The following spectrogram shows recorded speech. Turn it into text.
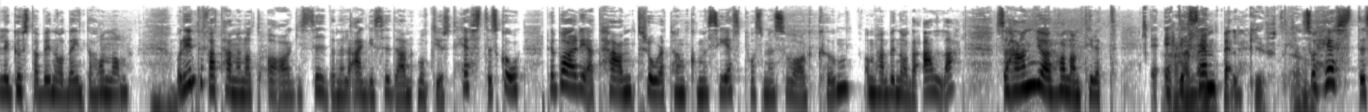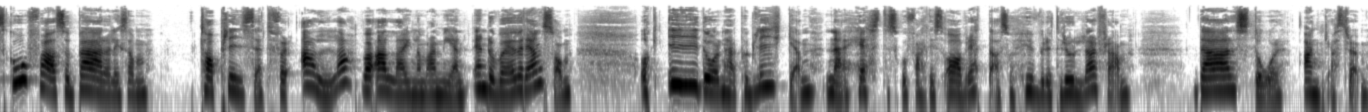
eller Gustav benådar inte honom. Och det är inte för att han har något ag i sidan eller agg i sidan mot just Hästesko. Det är bara det att han tror att han kommer ses på som en svag kung om han benådar alla. Så han gör honom till ett, ett Nej, exempel. Gift, ja. Så Hästesko får alltså bära liksom ta priset för alla vad alla inom armén ändå var överens om. Och i då den här publiken, när Hästeskog faktiskt avrättas och huvudet rullar fram, där står Ankarström.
